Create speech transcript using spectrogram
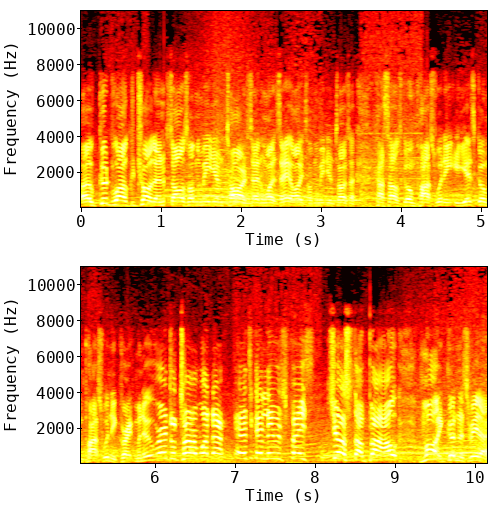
uh, good, well control. Then Styles on the medium tires. Then what's AI on the medium tires. Cassal's going past Winnie. He is going past Winnie. Great manoeuvre into turn one. Is he going to leave his space? Just about. My goodness me there.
